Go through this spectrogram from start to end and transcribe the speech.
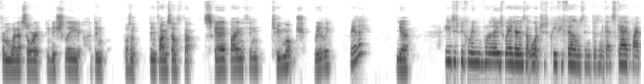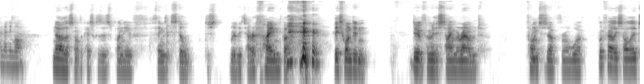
from when I saw it initially, I didn't wasn't didn't find myself that scared by anything too much, really. Really? Yeah. Are you just becoming one of those weirdos that watches creepy films and doesn't get scared by them anymore? No, that's not the case because there's plenty of things that still just really terrifying, but this one didn't do it for me this time around. Performances overall were, were fairly solid.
